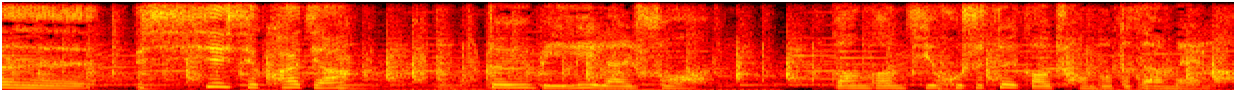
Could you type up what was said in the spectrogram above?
呃，谢谢夸奖。对于比利来说，刚刚几乎是最高程度的赞美了。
